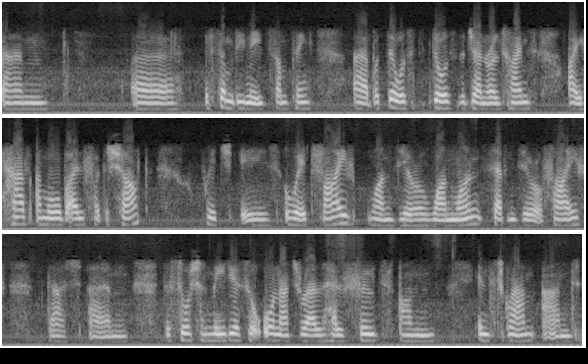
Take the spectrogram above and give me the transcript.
Um, uh, if somebody needs something. Uh, but those those are the general times. I have a mobile for the shop, which is 085 1011 705. That um, the social media, so Au Naturel Health Foods on Instagram and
